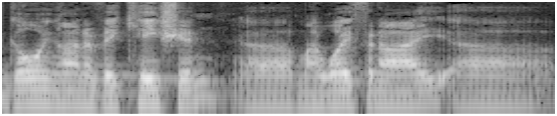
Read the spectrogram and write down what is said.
going on a vacation. Uh, my wife and I uh,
